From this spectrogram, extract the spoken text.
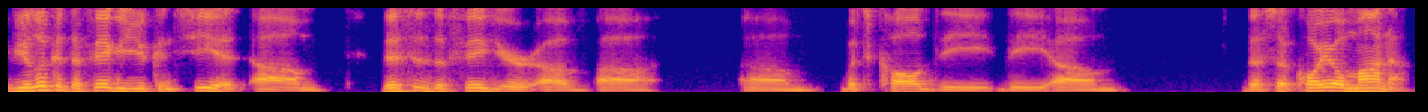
if you look at the figure, you can see it. Um, this is the figure of uh, um, what's called the the um, the Sokoyo Mana.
